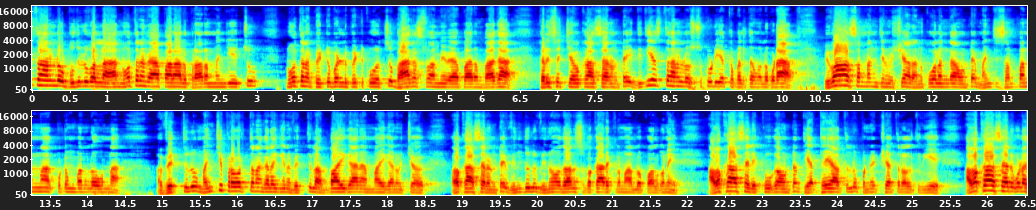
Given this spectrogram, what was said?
స్థానంలో బుధుడు వల్ల నూతన వ్యాపారాలు ప్రారంభం చేయొచ్చు నూతన పెట్టుబడులు పెట్టుకోవచ్చు భాగస్వామ్య వ్యాపారం బాగా కలిసి వచ్చే అవకాశాలు ఉంటాయి ద్వితీయ స్థానంలో శుక్రుడి యొక్క ఫలితం వల్ల కూడా వివాహ సంబంధించిన విషయాలు అనుకూలంగా ఉంటాయి. మంచి సంపన్న కుటుంబంలో ఉన్న వ్యక్తులు మంచి ప్రవర్తన కలిగిన వ్యక్తులు అబ్బాయి కానీ అమ్మాయి కానీ వచ్చే అవకాశాలు ఉంటాయి విందులు వినోదాలు శుభ కార్యక్రమాల్లో పాల్గొనే అవకాశాలు ఎక్కువగా ఉంటాయి. తీర్థయాత్రలు పుణ్యక్షేత్రాలు తిరిగే అవకాశాలు కూడా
